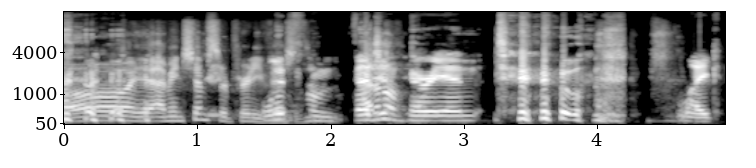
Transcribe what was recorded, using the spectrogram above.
oh yeah, I mean chimps are pretty vicious. from vegetarian to like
